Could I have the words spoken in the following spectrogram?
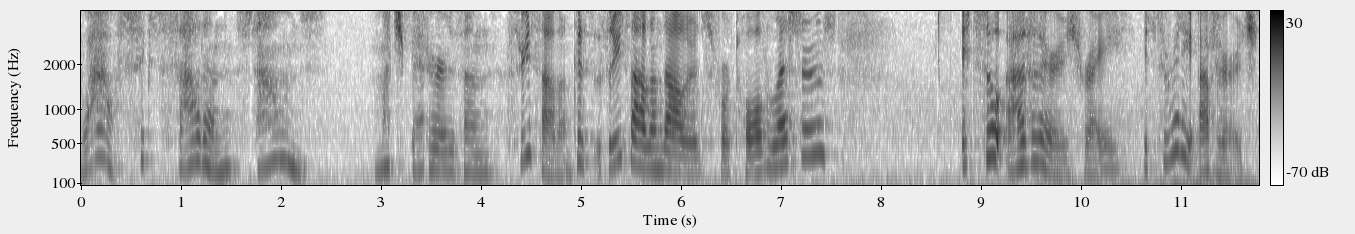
wow, 6,000 sounds much better than 3,000. Because $3,000 for 12 lessons, it's so average, right? It's really average.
